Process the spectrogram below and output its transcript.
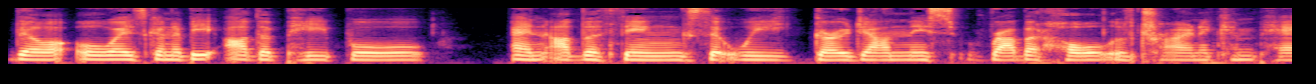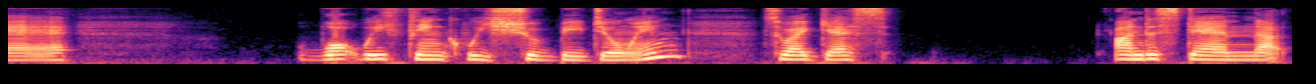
there are always going to be other people and other things that we go down this rabbit hole of trying to compare what we think we should be doing. So I guess understand that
